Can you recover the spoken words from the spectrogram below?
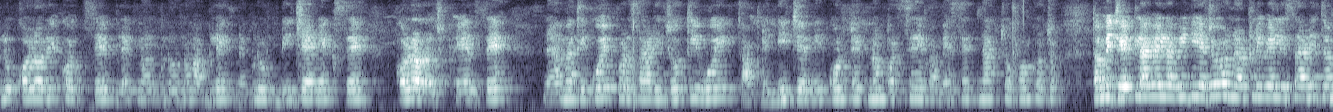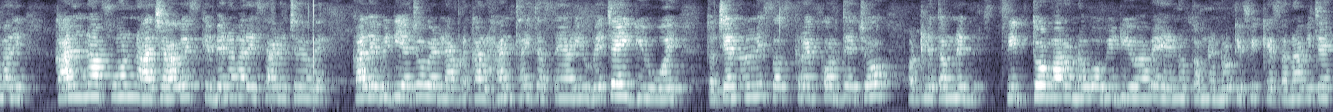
બ્લુ કલર એક જ છે બ્લેક નો બ્લુનો આ બ્લેક ને બ્લુ ડિઝાઇન એક છે કલર જ ફેર છે. ને આમાંથી કોઈ પણ સાડી જોતી હોય તો આપણે નીચેની કોન્ટેક નંબર છે, એમાં મેસેજ નાખજો ફોન કરજો. તમે જેટલા વહેલા વીડિયો જોવો ને, આટલી વહેલી સાડી તમારી કાલના ફોન આજે આવે કે બેન અમારી સાડી છે હવે કાલે વીડિયો જોવો એટલે આપણે કાલ હાન થાય તો સાડીઓ વેચાઈ ગયું હોય તો ચેનલની સબસ્ક્રાઈબ કરી દેજો. એટલે તમને સીધો મારો નવો વીડિયો આવે, એનો તમને નોટિફિકેશન આવી જાય,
